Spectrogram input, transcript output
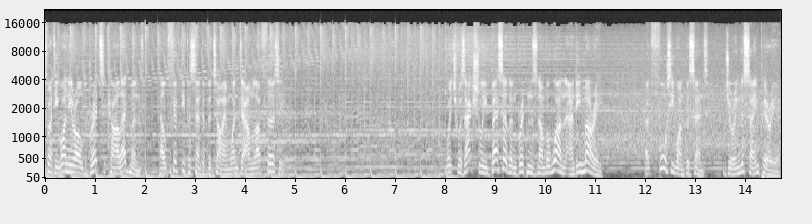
21-year-old Brit Kyle Edmund held 50% of the time when down love 30. Which was actually better than Britain's number one, Andy Murray, at 41% during the same period.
